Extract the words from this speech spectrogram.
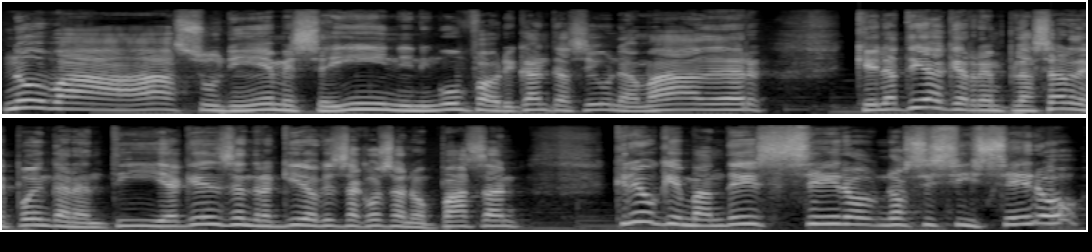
no va a Asus ni MSI ni ningún fabricante a hacer una Mother que la tenga que reemplazar después en garantía. Quédense tranquilos que esas cosas no pasan. Creo que mandé cero, no sé si cero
